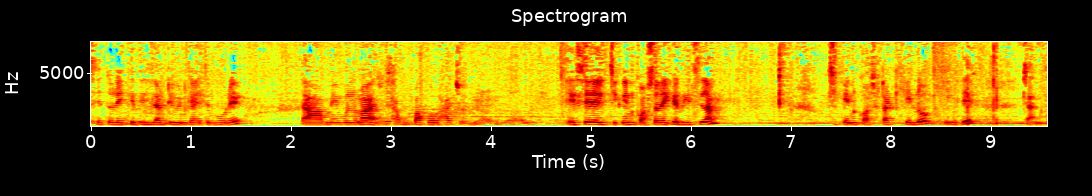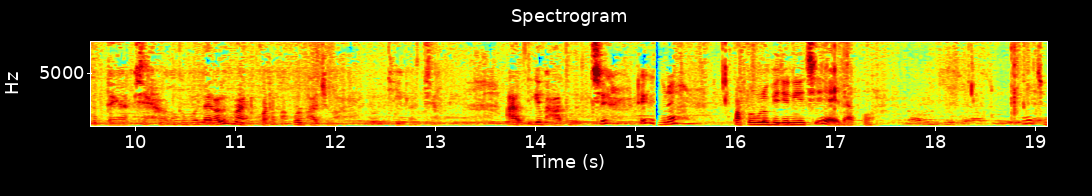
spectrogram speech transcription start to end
সে তো রেখে দিয়েছিলাম টিফিন গাড়িতে ভরে। তা আমি বললাম, মা, সাবু পাঁপড় ভাজো। এসে চিকেন কষা রেখে দিয়েছিলাম। চিকেন কষাটা খেলো, খেয়ে চান করতে গেছে। আমাকে বলে গেল, মা, একটু কটা পাঁপড় ভাজো। ঠিক আছে। আর ওদিকে ভাত হচ্ছে, ঠিক আছে। পাঁপড়গুলো ভেজে নিয়েছি, এই দেখো। ঠিক আছে?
